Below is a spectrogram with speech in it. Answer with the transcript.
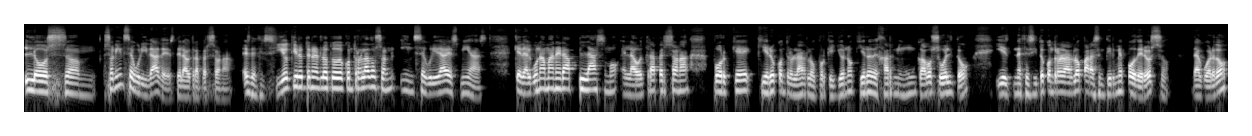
los, um, son inseguridades de la otra persona. Es decir, si yo quiero tenerlo todo controlado, son inseguridades mías, que de alguna manera plasmo en la otra persona porque quiero controlarlo, porque yo no quiero dejar ningún cabo suelto y necesito controlarlo para sentirme poderoso. ¿De acuerdo?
